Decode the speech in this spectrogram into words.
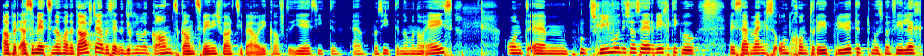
Aber, also, man hat sie noch darstellen, aber es hat natürlich nur ganz, ganz wenig schwarze gehabt. Auf je Seite, äh, pro Seite nur noch eins. Und, ähm, die Schleimhaut ist auch sehr wichtig, weil, wenn es eben manchmal so unkontrolliert blutet, muss man vielleicht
